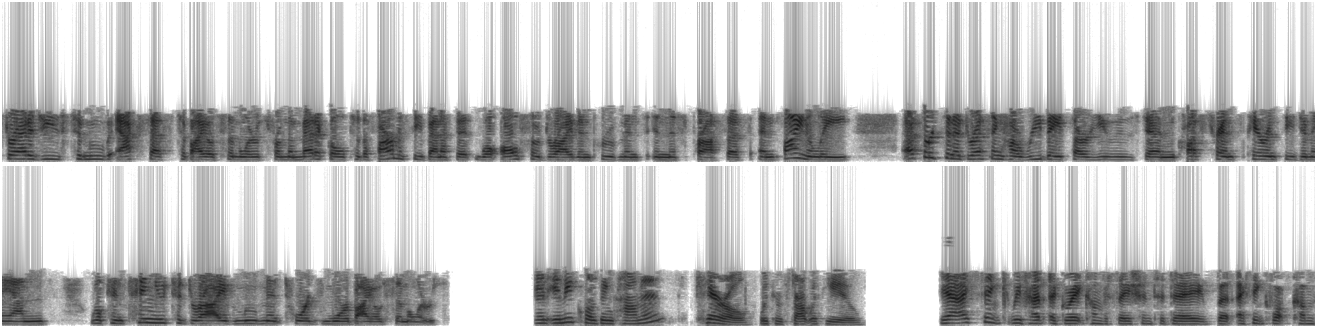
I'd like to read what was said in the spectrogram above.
strategies to move access to biosimilars from the medical to the pharmacy benefit will also drive improvements in this process. And finally, Efforts in addressing how rebates are used and cost transparency demands will continue to drive movement towards more biosimilars. And any closing comments? Carol, we can start with you. Yeah, I think we've had a great conversation today, but I think what comes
